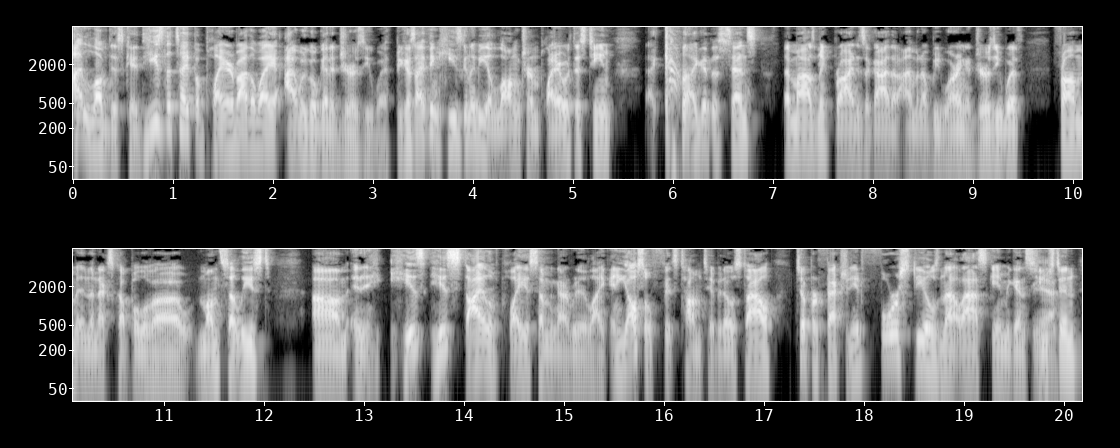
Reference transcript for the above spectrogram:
I love this kid. He's the type of player, by the way, I would go get a jersey with because I think he's going to be a long term player with this team. I, get the sense that Miles McBride is a guy that I'm going to be wearing a jersey with from in the next couple of uh, months at least. Um, and his his style of play is something I really like, and he also fits Tom Thibodeau's style to perfection. He had four steals in that last game against yeah. Houston,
